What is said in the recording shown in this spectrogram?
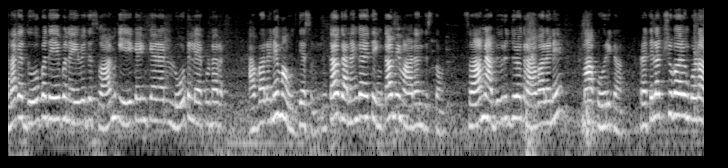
అలాగే ధూపదీప నైవేద్య స్వామికి ఏ కైంకర్యాలు లోటు లేకుండా అవ్వాలనే మా ఉద్దేశం. ఇంకా ఘనంగా అయితే ఇంకా మేము ఆనందిస్తాం. స్వామి అభివృద్ధిలోకి రావాలనే మా కోరిక. ప్రతి లక్షవారం కూడా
